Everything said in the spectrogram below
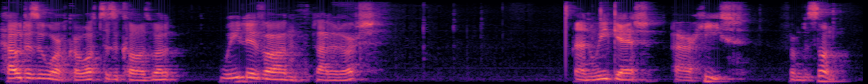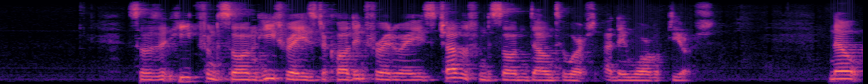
how does it work or what does it cause? Well, we live on planet Earth and we get our heat from the sun. So the heat from the sun, heat rays, they're called infrared rays, travel from the sun down to Earth and they warm up the Earth. Now,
